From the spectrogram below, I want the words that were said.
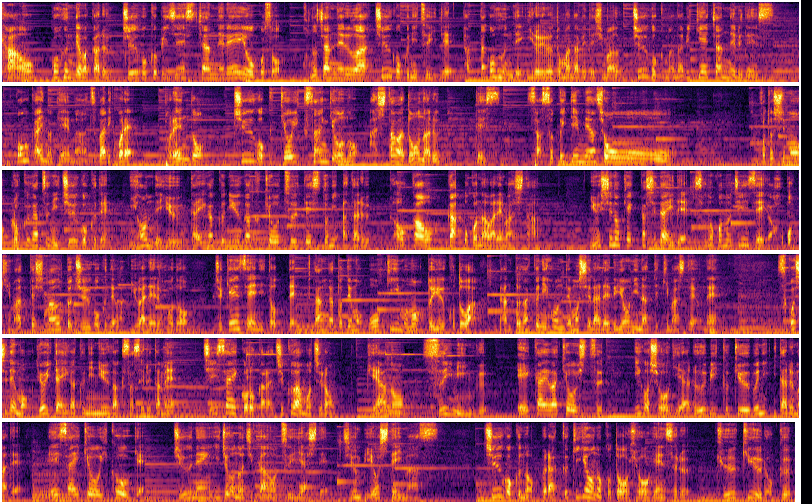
ハオ5分でわかる中国ビジネスチャンネルへようこそ。このチャンネルは中国についてたった5分でいろいろと学べてしまう中国学び系チャンネルです。今回のテーマはズバリこれトレンド中国教育産業の明日はどうなる？です。早速いってみましょう。今年も6月に中国で日本でいう大学入学共通テストにあたるガオカオが行われました。入試の結果次第でその後の人生がほぼ決まってしまうと中国では言われるほど受験生にとって負担がとても大きいものということはなんとなく日本でも知られるようになってきましたよね。少しでも良い大学に入学させるため小さい頃から塾はもちろんピアノスイミング英会話教室囲碁将棋やルービックキューブに至るまで英才教育を受け10年以上の時間を費やして準備をしています。中国のブラック企業のことを表現する996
